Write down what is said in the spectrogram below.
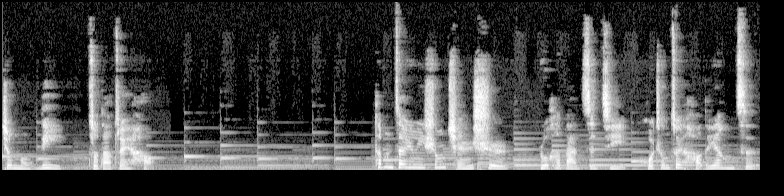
就努力做到最好。他们在用一生诠释如何把自己活成最好的样子。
